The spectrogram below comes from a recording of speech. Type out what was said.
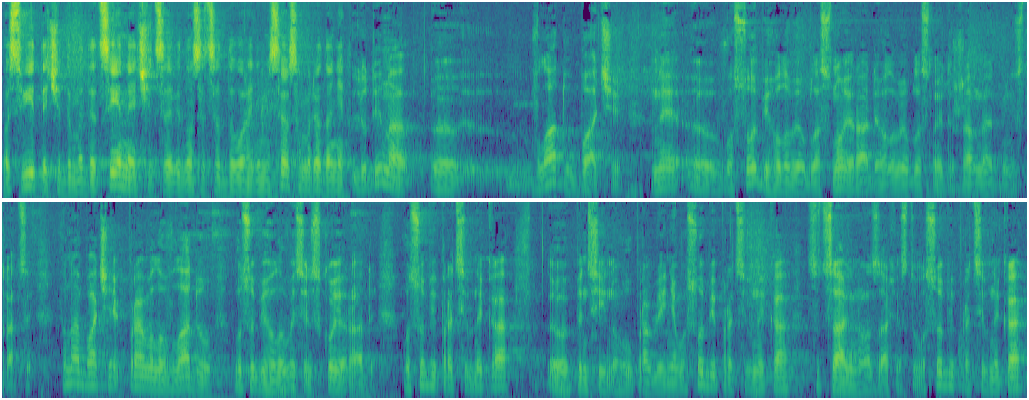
освіти, чи до медицини, чи це відноситься до органів місцевого самоврядування. Людина е, владу бачить не е, в особі голови обласної ради, голови обласної державної адміністрації. Вона бачить, як правило, владу в особі голови сільської ради, в особі працівника е, пенсійного управління, в особі працівника соціального захисту, в особі працівника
